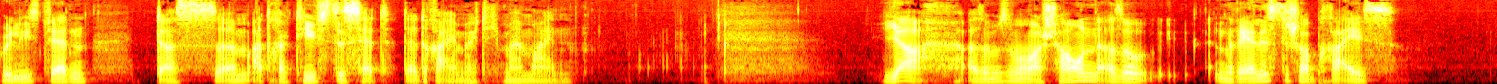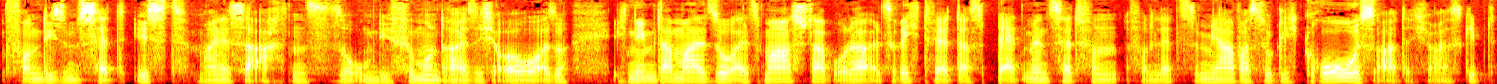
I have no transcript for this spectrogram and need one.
released werden, das ähm, attraktivste Set der drei, möchte ich mal meinen. Ja, also müssen wir mal schauen. Also ein realistischer Preis von diesem Set ist meines Erachtens so um die 35 Euro. Also ich nehme da mal so als Maßstab oder als Richtwert das Batman-Set von, von letztem Jahr, was wirklich großartig war. Es gibt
